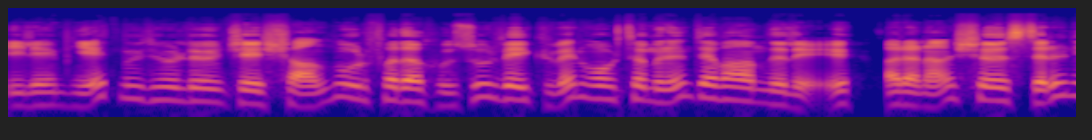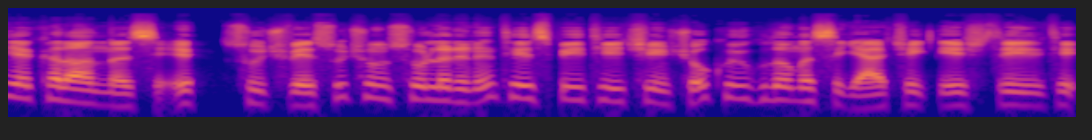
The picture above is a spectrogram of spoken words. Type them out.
İl Emniyet Müdürlüğü'nce Şanlıurfa'da huzur ve güven ortamının devamlılığı, aranan şahısların yakalanması, suç ve suç unsurlarının tespiti için şok uygulaması gerçekleştirildi.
